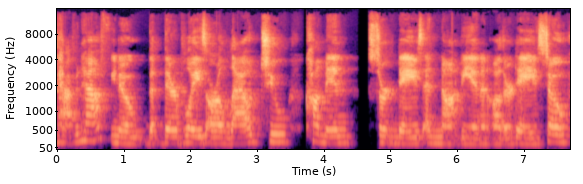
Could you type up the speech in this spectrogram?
half and half, you know, that their employees are allowed to come in certain days and not be in on other days. So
